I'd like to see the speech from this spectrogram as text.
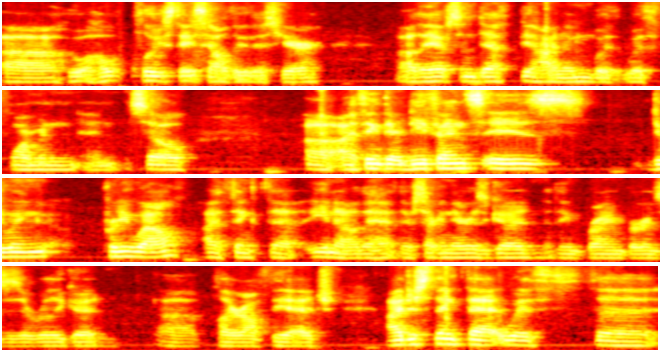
uh, who hopefully stays healthy this year. Uh, they have some depth behind him with with Foreman, and so uh, I think their defense is doing pretty well. I think that you know they have, their secondary is good. I think Brian Burns is a really good uh, player off the edge. I just think that with the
